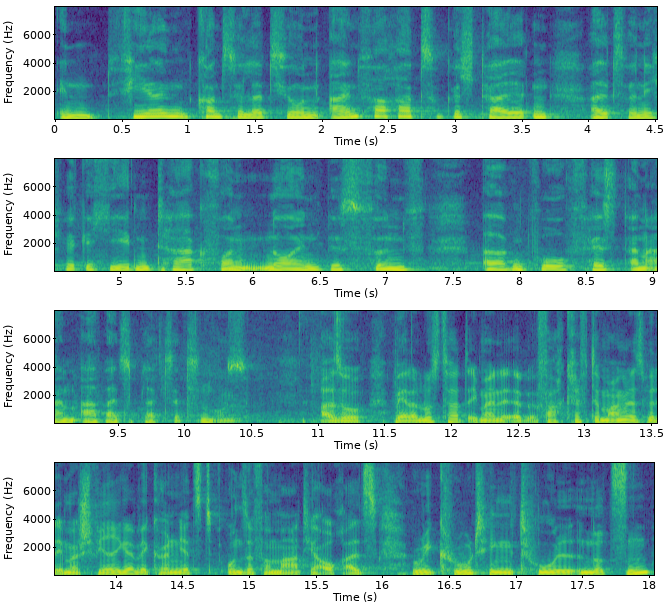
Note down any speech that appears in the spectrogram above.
in vielen Konstellationen einfacher zu gestalten, als wenn ich wirklich jeden Tag von neun bis fünf irgendwo fest an einem Arbeitsplatz sitzen muss. Also wer da Lust hat, ich meine, äh, Fachkräftemangel, das wird immer schwieriger. Wir können jetzt unser Format ja auch als Recruiting-Tool nutzen.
